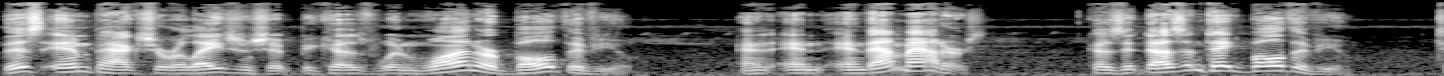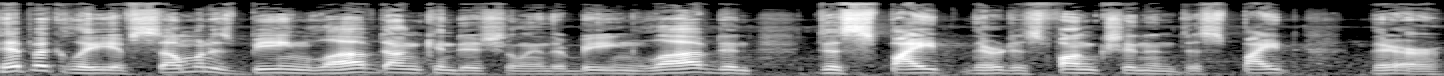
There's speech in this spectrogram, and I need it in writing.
this impacts your relationship because when one or both of you, and, and, and that matters because it doesn't take both of you. Typically, if someone is being loved unconditionally and they're being loved and despite their dysfunction and despite their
